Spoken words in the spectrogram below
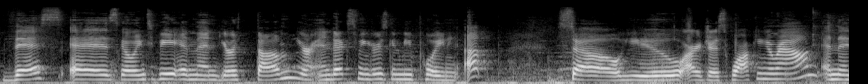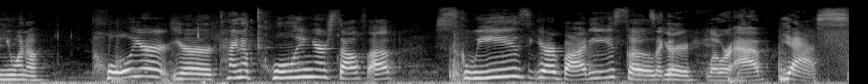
This is going to be, and then your thumb, your index finger is going to be pointing up. So you are just walking around, and then you want to pull your, you're kind of pulling yourself up. Squeeze your body so Oh, it's like you're lower ab. Yes.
